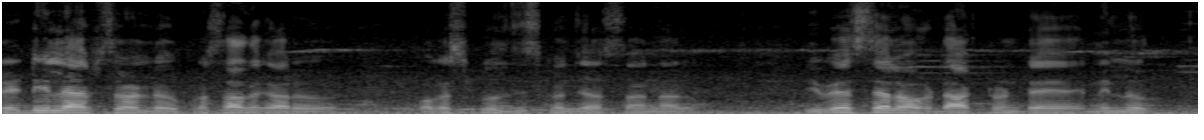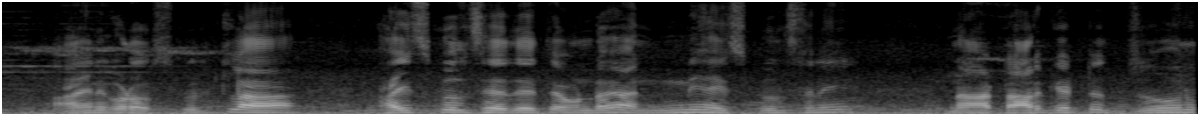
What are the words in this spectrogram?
రెడ్డి ల్యాబ్స్ వాళ్ళు ప్రసాద్ గారు ఒక స్కూల్ తీసుకొని చేస్తూ ఉన్నారు. యుఎస్ఏలో ఒక డాక్టర్ ఉంటే నెల్లూరు. ఆయన కూడా ఒక స్కూల్. ఇట్లా హై స్కూల్స్ ఏదైతే ఉన్నాయో అన్ని హై స్కూల్స్ని నా టార్గెట్ జూన్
